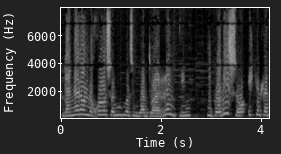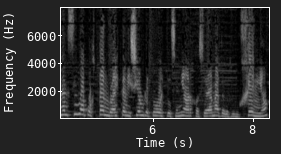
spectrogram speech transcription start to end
Ganaron los Juegos Olímpicos en cuanto a rating y por eso es que el canal sigue apostando a esta visión que tuvo este señor, José D'Amato, que es un genio,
